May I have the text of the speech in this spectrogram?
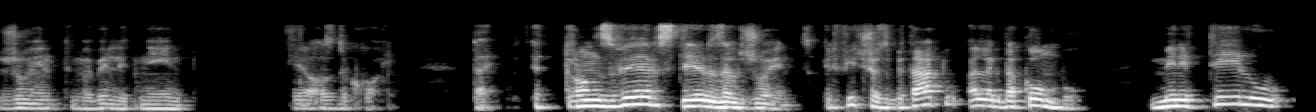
joint ما بين الاثنين يا اصدقائي طيب ال transverse tarsal joint ال features بتاعته قال لك ده combo من ال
